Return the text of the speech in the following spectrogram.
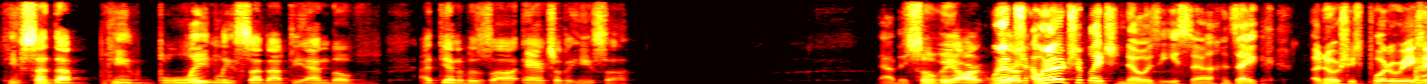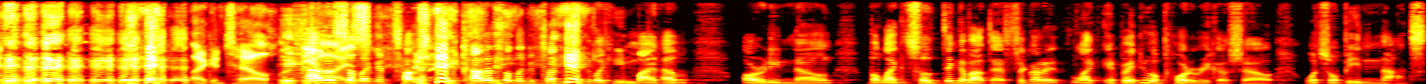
He said that he blatantly said that at the end of at the end of his uh, answer to Issa. That'd be So they are. I wonder, they if, are- I wonder if Triple H knows Issa. It's like, I know she's Puerto Rican. I can tell. he kind of said like a tongue, he kind of said like a tongue like he might have already known. But like, so think about this: they're gonna like if they do a Puerto Rico show, which will be nuts.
